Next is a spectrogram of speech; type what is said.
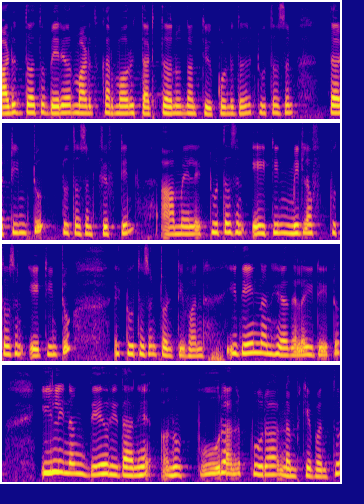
ಮಾಡಿದ್ದು ಅಥವಾ ಬೇರೆಯವ್ರು ಮಾಡಿದ ಕರ್ಮ ಅವ್ರಿಗೆ ತಡ್ತು ಅನ್ನೋದು ನಾನು ತಿಳ್ಕೊಂಡಿದ್ದು. Two thousand thirteen to two thousand fifteen ಆಮೇಲೆ two thousand eighteen middle of two thousand eighteen to two thousand twenty one ಇದೇನು ನಾನು ಹೇಳ್ದಲ್ಲ ಈ ಡೇಟು ಇಲ್ಲಿ ನಂಗೆ ದೇವ್ರು ಇದ್ದಾನೆ ಅನ್ನೋ ಪೂರ ಅಂದರೆ ಪೂರ ನಂಬಿಕೆ ಬಂತು.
